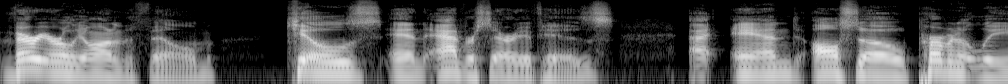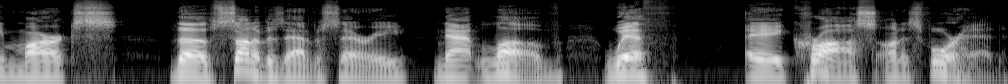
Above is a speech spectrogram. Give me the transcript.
very early on in the film kills an adversary of his uh, and also permanently marks the son of his adversary, Nat Love, with a cross on his forehead.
